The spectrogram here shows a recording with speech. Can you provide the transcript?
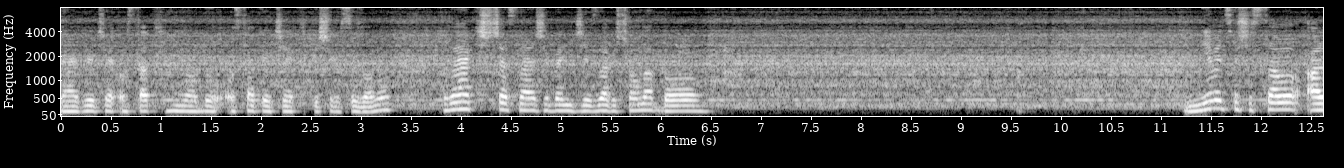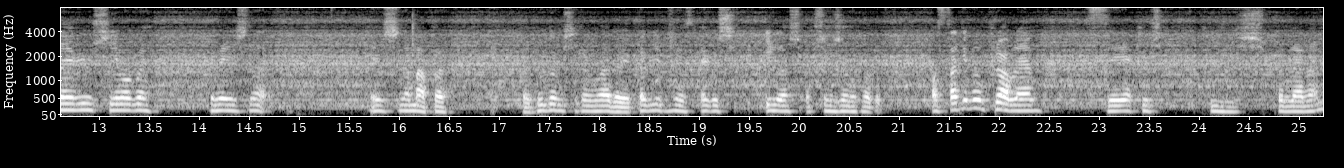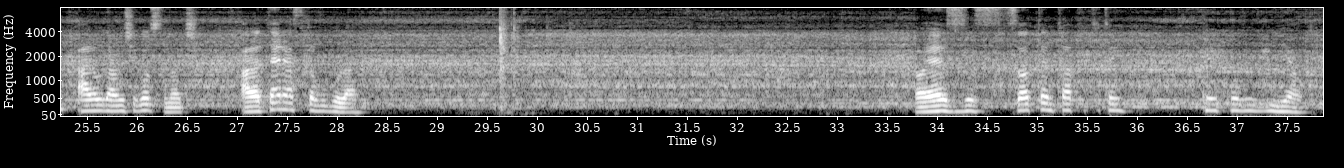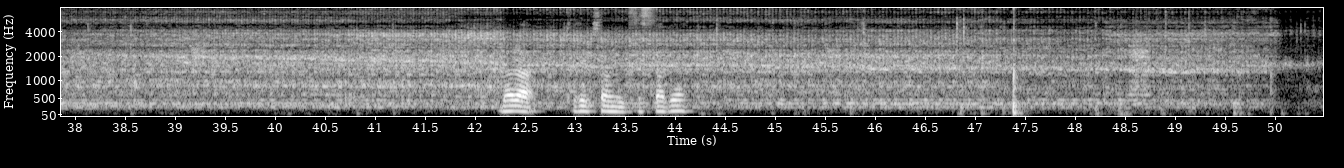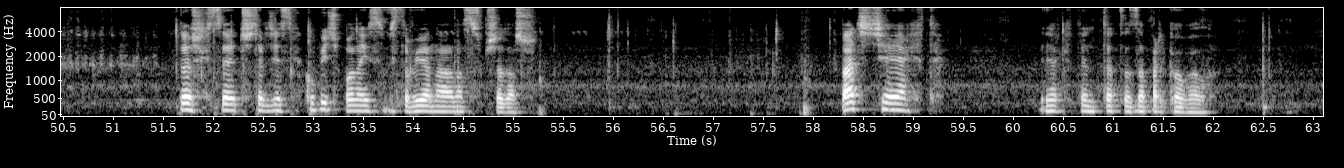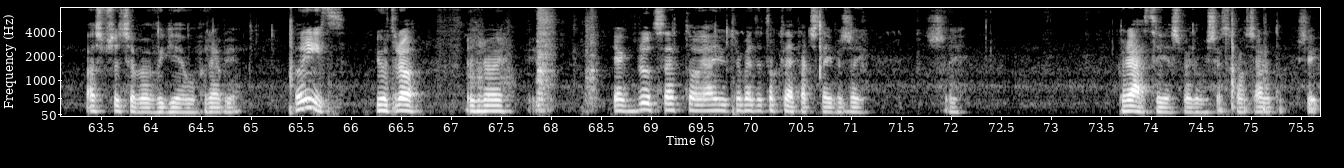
jak wiecie ostatnio był ostatni odcinek pierwszego sezonu to na jakiś czas na razie będzie zawieszona, bo nie wiem co się stało, ale już nie mogłem wejść na, wejść na mapę. Bo długo mi się to ładuje, pewnie przez jakąś ilość obciążonych lodów. Ostatnio był problem z jakimś, jakimś problemem, ale udało mi się go usunąć. Ale teraz to w ogóle. O Jezus, co ten tata tutaj, tutaj powywijał? Dobra, tutaj ciągnik zostawię. Ktoś chce 40 kupić, bo ona jest wystawiona na sprzedaż. Patrzcie jak, t- jak ten tata zaparkował. Aż przyczepę wygięło prawie. No nic. Jutro, jutro jak wrócę, to ja jutro będę to klepać najwyżej. Że Pracę jeszcze będę musiał schować, ale to później.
